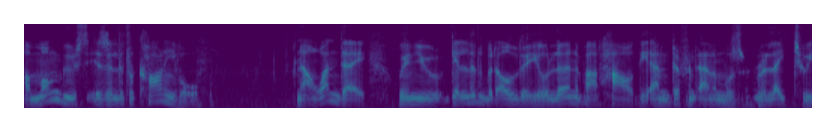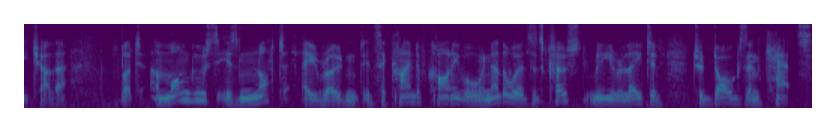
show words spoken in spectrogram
A mongoose is a little carnivore. Now, one day, when you get a little bit older, you'll learn about how the different animals relate to each other. But a mongoose is not a rodent, it's a kind of carnivore. In other words, it's closely related to dogs and cats.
